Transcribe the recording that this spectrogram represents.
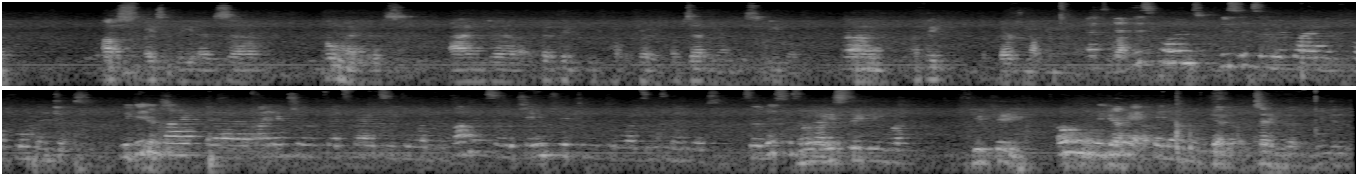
uh, us basically as uh, full members, and uh, I don't think we should have it for observer members either. Um, Um, I think There's nothing. At, at this point, this is a requirement for full members. We didn't Yes. like uh, financial transparency towards the public, so we changed it to towards its members. So this is. No, no, he's thinking what UK. Oh, the Yeah. okay, okay, never mind. Yeah, I'm saying that we didn't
